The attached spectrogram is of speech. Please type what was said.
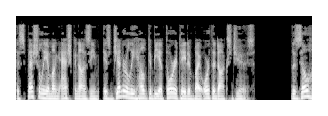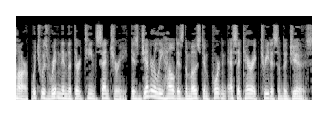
especially among Ashkenazim, is generally held to be authoritative by Orthodox Jews. The Zohar, which was written in the 13th century, is generally held as the most important esoteric treatise of the Jews.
